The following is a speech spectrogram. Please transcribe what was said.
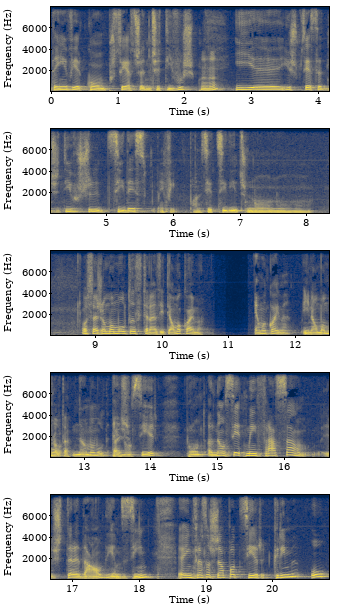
tem a ver com processos administrativos Uhum. e, eh, e os processos administrativos decidem-se, enfim, podem ser decididos num, num- Ou seja, uma multa de trânsito é uma coima. É uma coima. E não uma multa. Não uma multa. Pois. A não ser, pronto, a não ser que uma infração estradal, digamos assim, a infração estradal pode ser crime ou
